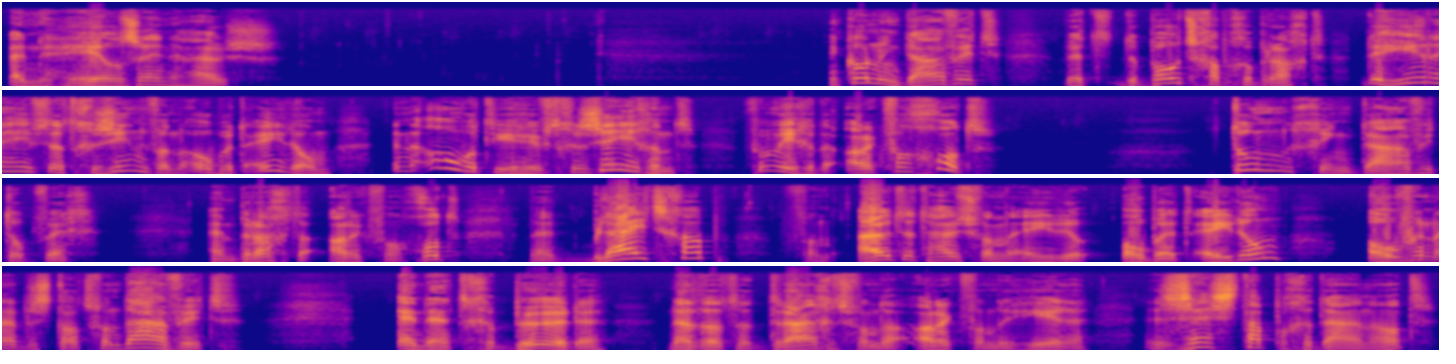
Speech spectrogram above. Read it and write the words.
en heel zijn huis. En koning David werd de boodschap gebracht: De Heer heeft het gezin van Obed-Edom en al wat hij heeft gezegend, vanwege de ark van God. Toen ging David op weg en bracht de ark van God met blijdschap vanuit het huis van Obed-Edom over naar de stad van David. En het gebeurde nadat de dragers van de ark van de Heere zes stappen gedaan had,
